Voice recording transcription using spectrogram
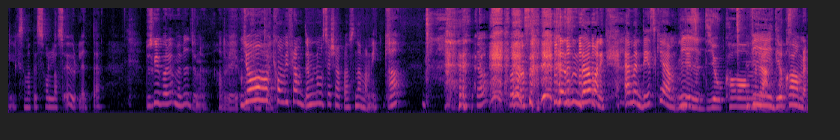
liksom att det sållas ur lite. Du ska ju börja med video nu, hade vi kommit Ja, fram till. kom vi fram till, men då måste jag köpa en sån där manik. Ja. Ja, vadå? en sån där manik. Nej men det ska jag... det- Videokamera. Videokamera.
